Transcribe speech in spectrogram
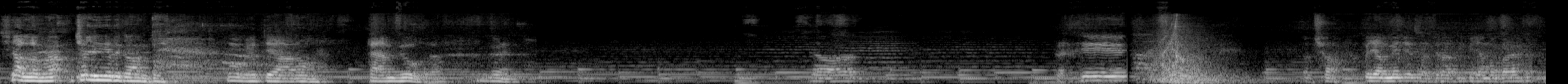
ਚੱਲ ਮੈਂ ਚੱਲੀਏ ਦੁਕਾਨ ਤੇ ਹੋ ਗਏ ਤਿਆਰ ਹੋ ਟਾਈਮ ਵੀ ਹੋ ਗਿਆ ਗਏ ਯਾਰ ਇਹ ਅੱਛਾ ਪਜਾਮੇ ਜੇ ਸੱਚ ਰਾਤੀ ਪਜਾਮਾ ਪਾਇਆ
